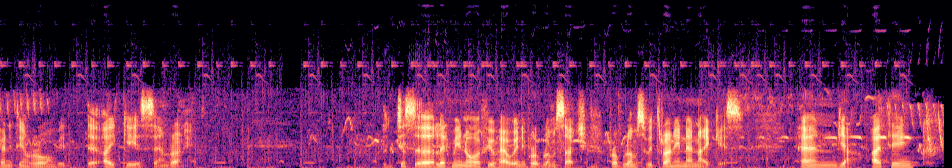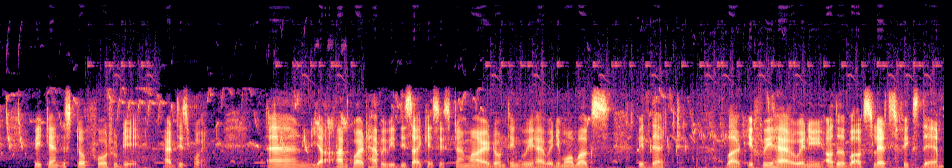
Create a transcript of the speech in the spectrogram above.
anything wrong with the IKs and running. Just uh, let me know if you have any problems such problems with running and IKs and yeah I think we can stop for today at this point. And yeah I'm quite happy with this IK system. I don't think we have any more bugs with that. But if we have any other bugs let's fix them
